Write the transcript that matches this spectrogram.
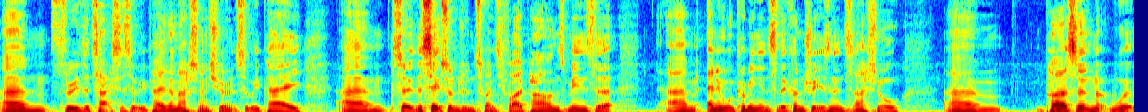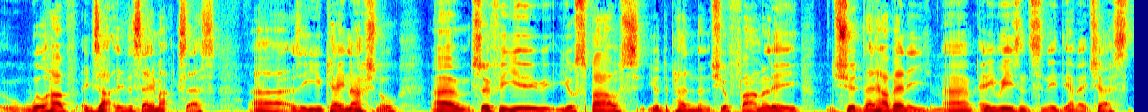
um, through the taxes that we pay, the national insurance that we pay. Um, so the £625 means that um, anyone coming into the country as an international um, person w- will have exactly the same access uh, as a UK national. Um, so for you, your spouse, your dependents, your family, should they have any um, any reason to need the NHS,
